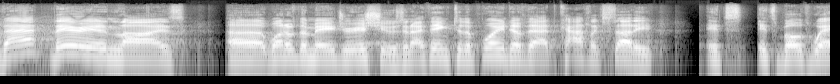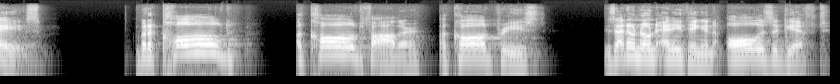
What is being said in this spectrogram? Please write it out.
that therein lies uh, one of the major issues. And I think to the point of that Catholic study, it's, it's both ways. But a called, a called father, a called priest, is I don't own anything, and all is a gift.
